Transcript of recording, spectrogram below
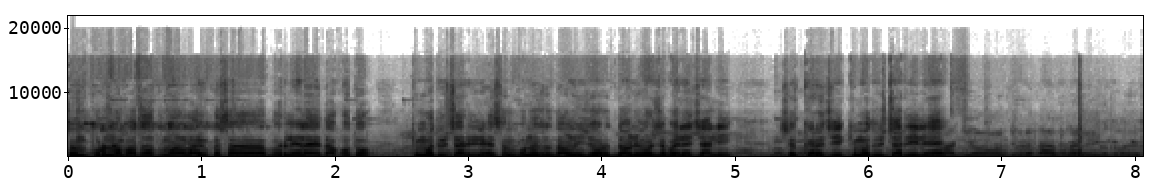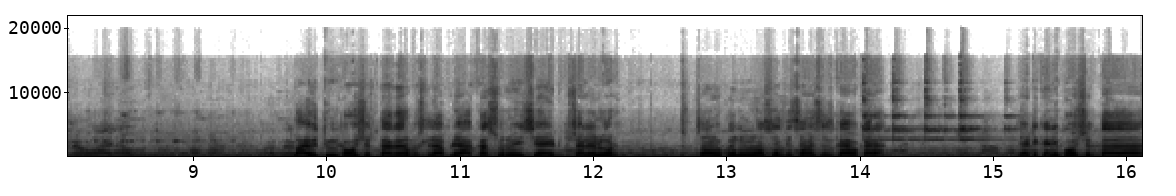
संपूर्ण बाजार तुम्हाला लाईव्ह कसा भरलेला आहे दाखवतो. किंमत विचारलेली आहे संपूर्ण दावणीवर दावणीवरच्या बैलाची आणि शेतकऱ्याची किंमत विचारलेली आहे. लाईव्ह तुम्ही पाहू शकता. घर बसल्या आपल्या आकाश सुरवंशी या युट्यूब चॅनलवर चॅनल कोणी असेल तर चॅनल सबस्क्राईब करा. या ठिकाणी पाहू शकता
